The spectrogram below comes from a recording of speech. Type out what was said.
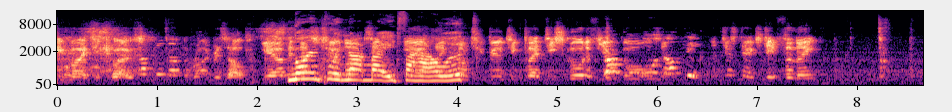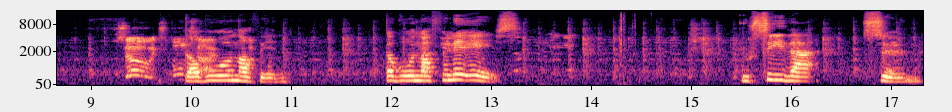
End. Mighty, mighty close. The right result. Yeah, I think 9.9 true, Martin. rated for Yeah, Howard. Contributed plenty, scored a few Double or goals. nothing. and Just edged it for me. So it's full Double time. or nothing. Double or nothing it is. You'll see that soon.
